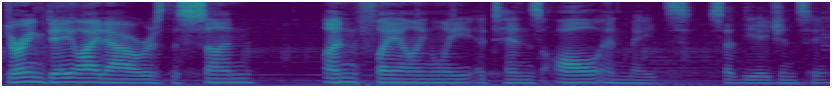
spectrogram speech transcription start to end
During daylight hours, the sun unfailingly attends all inmates, said the agency.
